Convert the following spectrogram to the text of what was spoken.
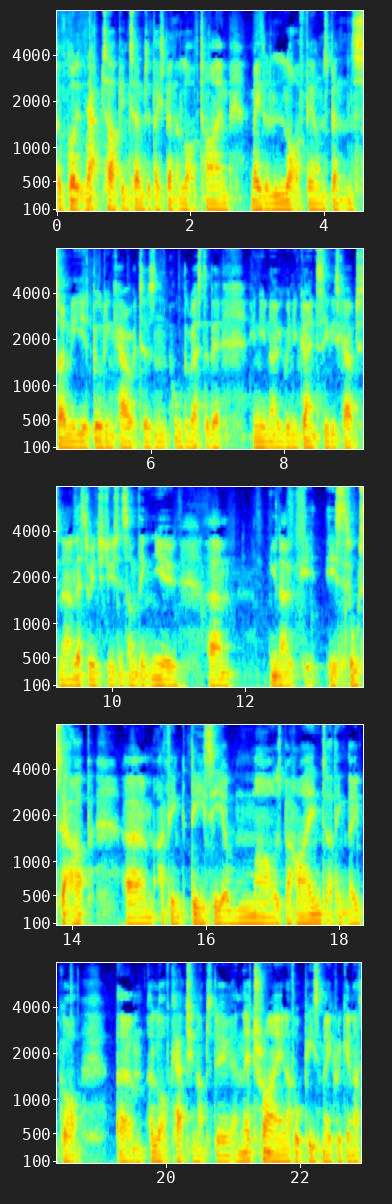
have got it wrapped up in terms of they spent a lot of time, made a lot of films, spent so many years building characters and all the rest of it. And you know, when you're going to see these characters now, unless they're introducing something new, um, you know, it, it's all set up. Um, I think DC are miles behind. I think they've got um, a lot of catching up to do, and they're trying. I thought Peacemaker again. I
